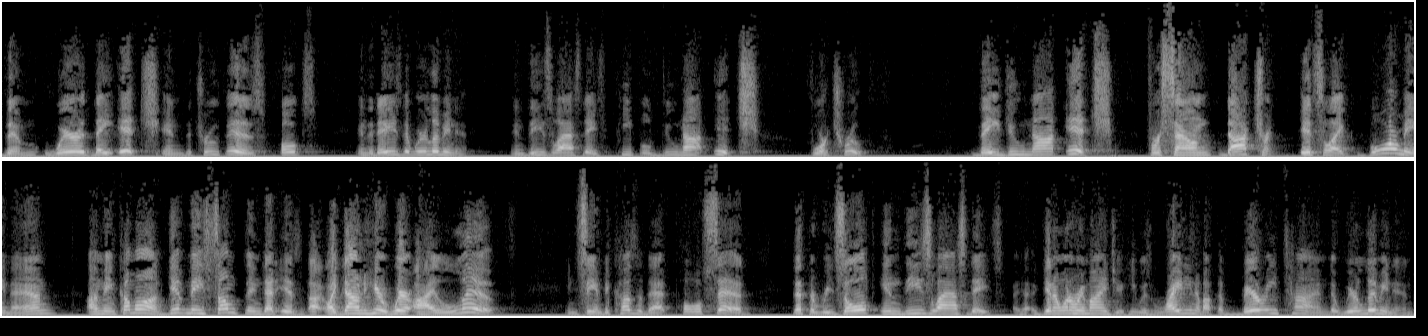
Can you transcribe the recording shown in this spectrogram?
them where they itch. And the truth is, folks, in the days that we're living in, in these last days, people do not itch for truth. They do not itch for sound doctrine. It's like, bore me, man. I mean, come on, give me something that is uh, like down here where I live. And you see, and because of that, Paul said that the result in these last days, again, I want to remind you, he was writing about the very time that we're living in,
